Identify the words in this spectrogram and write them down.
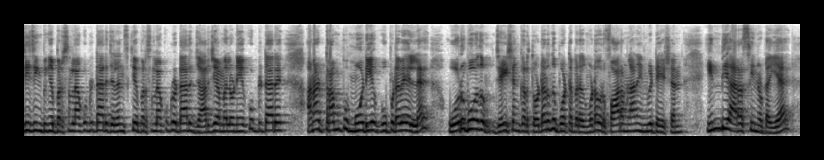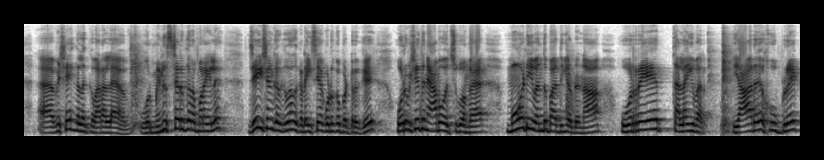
ஜி ஜின்பிங்கை பர்சனலாக கூப்பிட்டுட்டாரு ஜெலன்ஸ்கியை பர்சனலாக கூப்பிட்டுட்டாரு ஜார்ஜியா மெலோனியை கூப்பிட்டுட்டாரு. ஆனால் ட்ரம்ப் மோடியை கூப்பிடவே இல்லை. ஒருபோதும் ஜெய்சங்கர் தொடர்ந்து போட்ட பிறகு கூட ஒரு ஃபார்மலான இன்விடேஷன் இந்திய அரசினுடைய விஷயங்களுக்கு வரலை. ஒரு மினிஸ்டருங்கிற முறையில் ஜெய்சங்கருக்கு தான் அது கடைசியாக கொடுக்கப்பட்டிருக்கு. ஒரு விஷயத்தை ஞாபகம் வச்சுக்கோங்க. மோடி வந்து பார்த்தீங்க அப்படின்னா ஒரே தலைவர். யார்? Who break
